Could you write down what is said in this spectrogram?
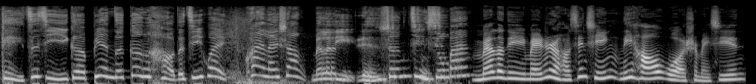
给自己一个变得更好的机会，快来上 Melody 人生进修班。Melody 每日好心情，你好，我是美心。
